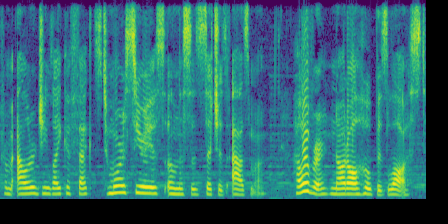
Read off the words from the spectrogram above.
from allergy-like effects to more serious illnesses such as asthma. However, not all hope is lost.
